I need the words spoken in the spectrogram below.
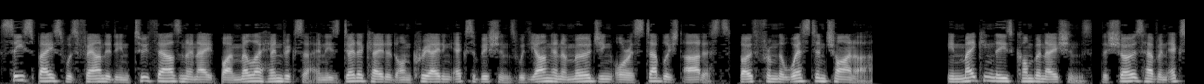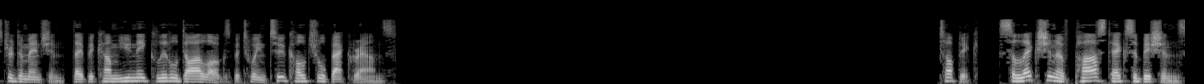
C-Space was founded in 2008 by Melle Hendrikse and is dedicated on creating exhibitions with young and emerging or established artists, both from the West and China. In making these combinations, the shows have an extra dimension, they become unique little dialogues between two cultural backgrounds. Selection of past exhibitions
